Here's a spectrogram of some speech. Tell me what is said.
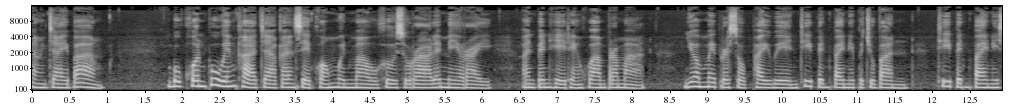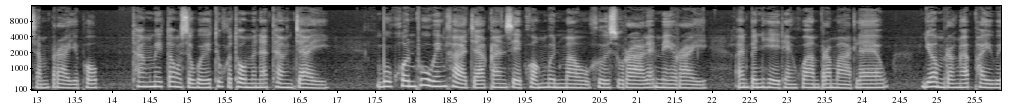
ทางใจบ้าง บุคคลผู้เว้นขาดจากการเสพของมึนเมาคือสุราและเมรัย อันเป็นเหตุแห่งความประมาท ย่อมไม่ประสบภัยเวรที่เป็นไปในปัจจุบัน ที่เป็นไปในสัมปรายภพ ทั้งไม่ต้องเสวยทุกขโทมนัสทางใจ บุคคลผู้เว้นขาดจากการเสพของมึนเมาคือสุราและเมรัย อันเป็นเหตุแห่งความประมาทแล้วย่อมระงับภัยเวร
